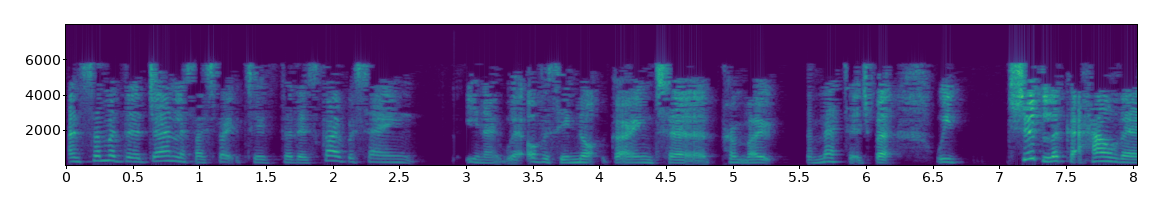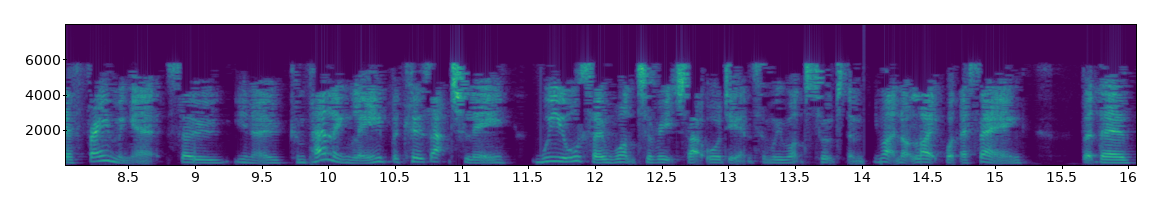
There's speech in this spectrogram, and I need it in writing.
And some of the journalists I spoke to for this guide were saying, you know, we're obviously not going to promote the message, but we should look at how they're framing it so, you know, compellingly, because actually we also want to reach that audience and we want to talk to them. You might not like what they're saying, but they're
